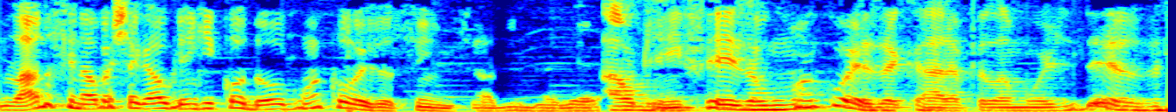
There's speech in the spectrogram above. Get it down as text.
Lá no final vai chegar alguém que codou alguma coisa, assim, sabe? Alguém fez alguma coisa, cara, pelo amor de Deus.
